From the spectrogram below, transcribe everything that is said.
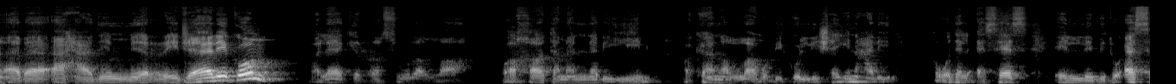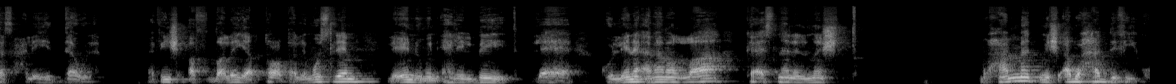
أبا أحد من رجالكم ولكن رسول الله. وخاتم النبيين وكان الله بكل شيء عليما. هو ده الأساس اللي بتؤسس عليه الدولة. مفيش أفضلية بتعطى لمسلم لأنه من أهل البيت لا كلنا أمام الله كأسنان المشط. محمد مش أبو حد فيكم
